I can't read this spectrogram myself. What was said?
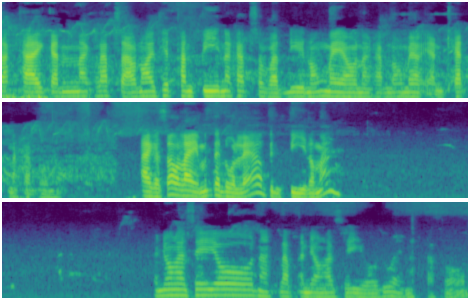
ทักทายกันนะครับ สาวน้อยเพชรพันปีนะครับ สวัสดีน้องแมวนะครับ น้องแมวแอนแคทนะครับผมไอ้กับเศร้าไรมันแต่โดนแล้วเป็นปีแล้วมั้งอันยองอาเซโยนะครับอันยองอาเซโยด้วยนะครับผม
